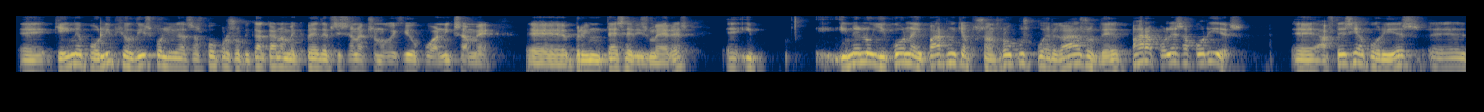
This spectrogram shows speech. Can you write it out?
ε, και είναι πολύ πιο δύσκολη. Να σας πω προσωπικά, κάναμε εκπαίδευση σε ένα ξενοδοχείο που ανοίξαμε ε, πριν τέσσερις μέρες. Ε, είναι λογικό να υπάρχουν και από τους ανθρώπους που εργάζονται πάρα πολλές απορίες. Ε, αυτές οι απορίες ε,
